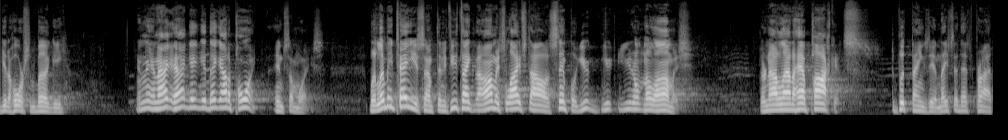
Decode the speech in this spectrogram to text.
get a horse and buggy. And then I, I, they got a point in some ways. But let me tell you something if you think the Amish lifestyle is simple, you, you, you don't know the Amish. They're not allowed to have pockets to put things in. They said that's pride.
